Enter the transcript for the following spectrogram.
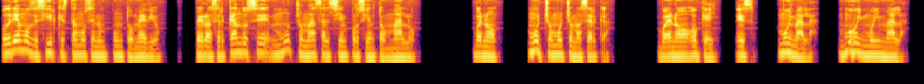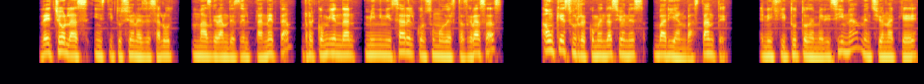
podríamos decir que estamos en un punto medio, pero acercándose mucho más al 100% malo. Bueno, mucho, mucho más cerca. Bueno, ok, es muy mala, muy, muy mala. De hecho, las instituciones de salud más grandes del planeta recomiendan minimizar el consumo de estas grasas, aunque sus recomendaciones varían bastante. El Instituto de Medicina menciona que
